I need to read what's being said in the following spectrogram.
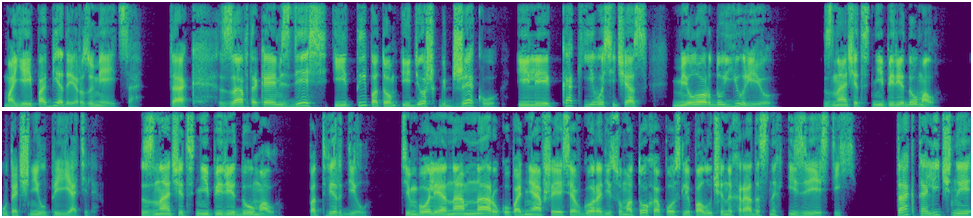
моей победой, разумеется. Так, завтракаем здесь, и ты потом идешь к Джеку, или, как его сейчас, милорду Юрию. Значит, не передумал? Уточнил приятель. Значит, не передумал, подтвердил. Тем более нам на руку поднявшаяся в городе суматоха после полученных радостных известий. Так-то личные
